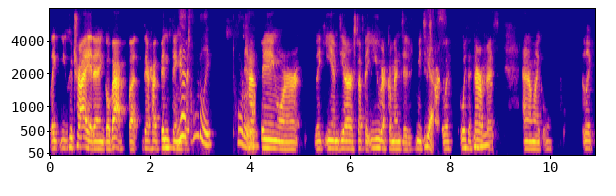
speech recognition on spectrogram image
like you could try it and go back but there have been things yeah, like totally. Totally. tapping or like emdr stuff that you recommended me to Yes. try with with a Mhm. therapist and i'm like like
